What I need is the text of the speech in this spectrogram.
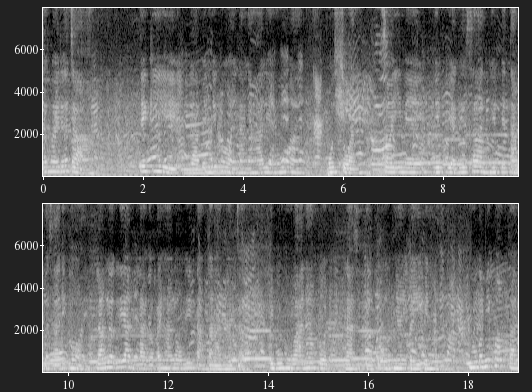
จังไว้เด้อจ้า เด็กกี้ลาเป็นเด็กหน่อยนางอาหาเรียนมั่วมดสวน ซอยอีเมเฮ็ดเบียกเฮ็ดซ่านเฮ็ดเป็นตามภาษาเด็กหน่อย หลังเลิกเรียนลาก็ไปหาร้องเพลงตามตลาดนัดจ้ะที่บ่ฮู้ว่าอนาคตลาสิเติบโตใหญ่ไปเป็นหยังหนูก็มีความฝัน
